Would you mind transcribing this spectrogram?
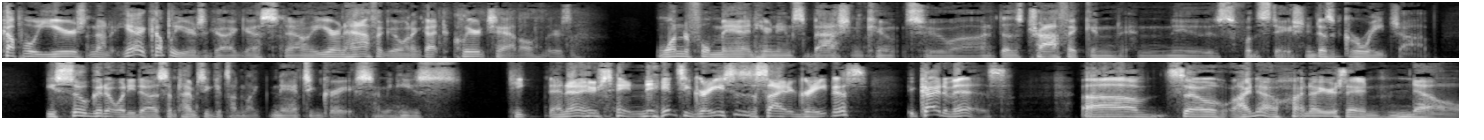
couple years, not yeah, a couple years ago, I guess now, a year and a half ago, when I got to Clear Channel, there's a wonderful man here named Sebastian Kuntz who uh, does traffic and, and news for the station. He does a great job. He's so good at what he does. Sometimes he gets on like Nancy Grace. I mean, he's he. And I saying Nancy Grace is a sign of greatness. It kind of is. Um, so I know, I know you're saying no.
